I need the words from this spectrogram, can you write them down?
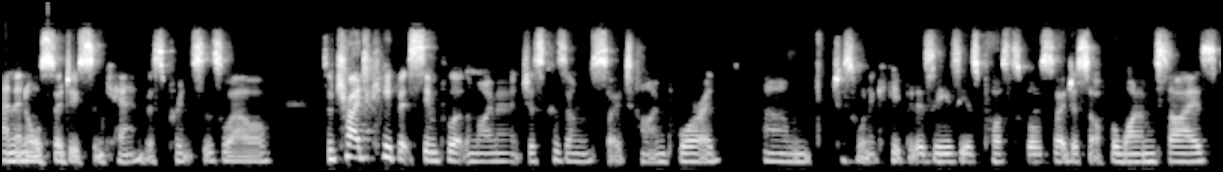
and then also do some canvas prints as well. So I tried to keep it simple at the moment, just because I'm so time poor. I um, just want to keep it as easy as possible. So I just offer one size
